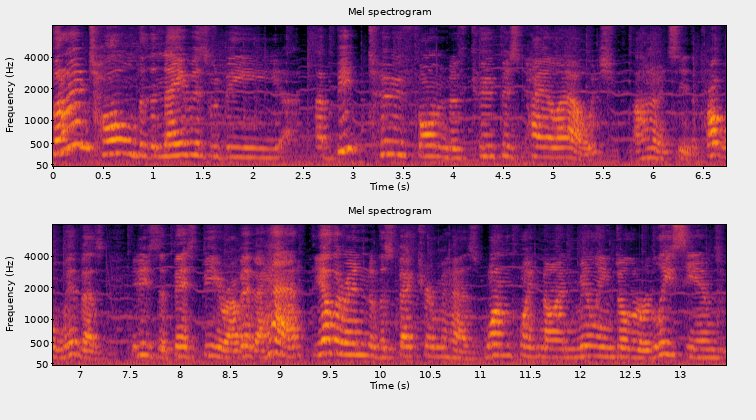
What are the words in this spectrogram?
but I am told that the neighbours would be a bit too fond of Cooper's Pale Ale, which I don't see the problem with as it is the best beer I've ever had. The other end of the spectrum has $1.9 million Elysiums,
